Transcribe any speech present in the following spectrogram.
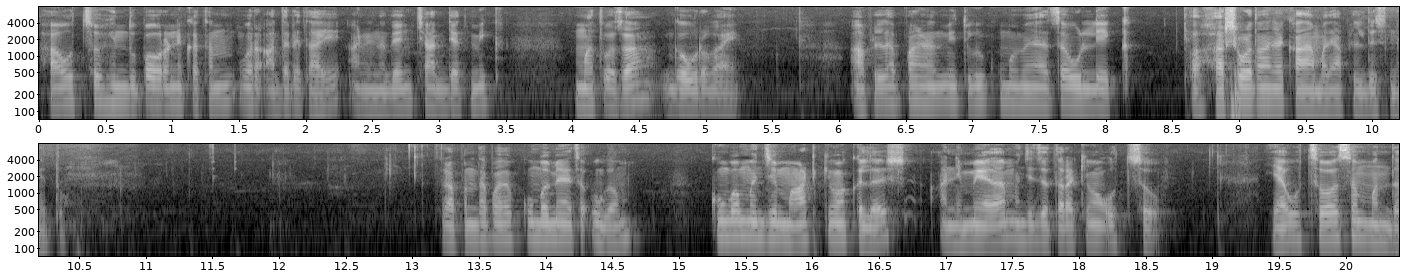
हा उत्सव हिंदू पौराणिक कथांवर आधारित आहे आणि नद्यांच्या आध्यात्मिक महत्त्वाचा गौरव आहे. आपल्याला पाहण्यात मिळतो की कुंभमेळ्याचा उल्लेख हर्षवर्धनाच्या काळामध्ये आपल्याला दिसून येतो. तर आपण आता पाहतो कुंभमेळ्याचा उगम. कुंभ म्हणजे माठ किंवा कलश आणि मेळा म्हणजे जत्रा किंवा उत्सव. या उत्सवाचा संबंध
